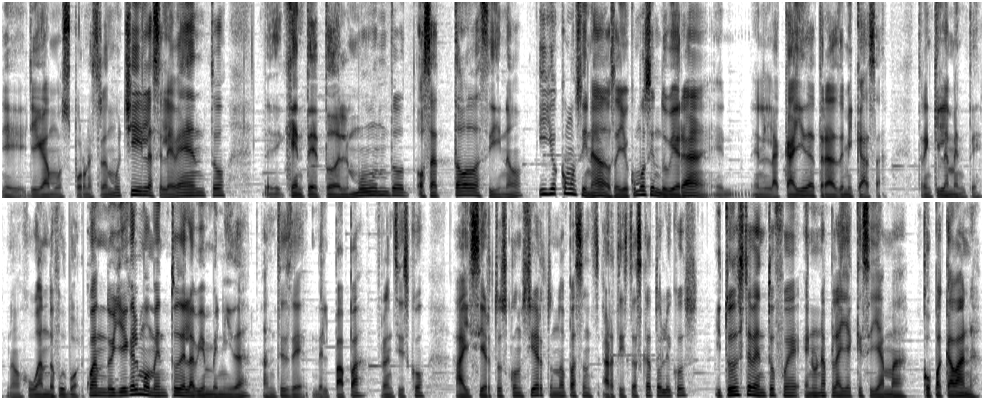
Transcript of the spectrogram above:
Eh, llegamos por nuestras mochilas, el evento, gente de todo el mundo, o sea, todo así, ¿no? Y yo como si nada, o sea, yo como si anduviera en, la calle de atrás de mi casa, tranquilamente, ¿no? Jugando fútbol. Cuando llega el momento de la bienvenida, antes de, del Papa Francisco, hay ciertos conciertos, ¿no? Pasan artistas católicos. Y todo este evento fue en una playa que se llama Copacabana.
